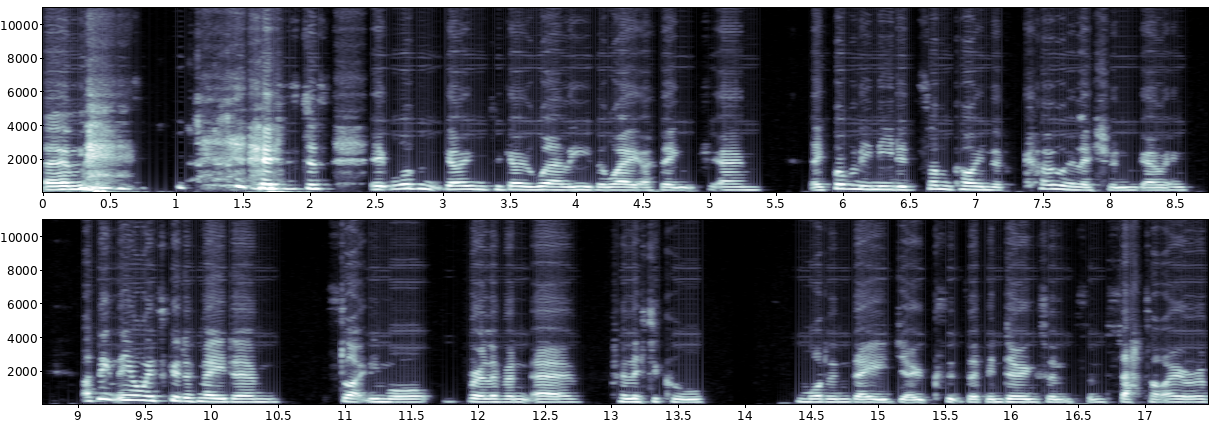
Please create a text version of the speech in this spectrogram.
Um, it's just, it wasn't going to go well either way, I think. Um, they probably needed some kind of coalition going. I think they almost could have made um, slightly more relevant uh, political modern day jokes since they've been doing some some satire of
